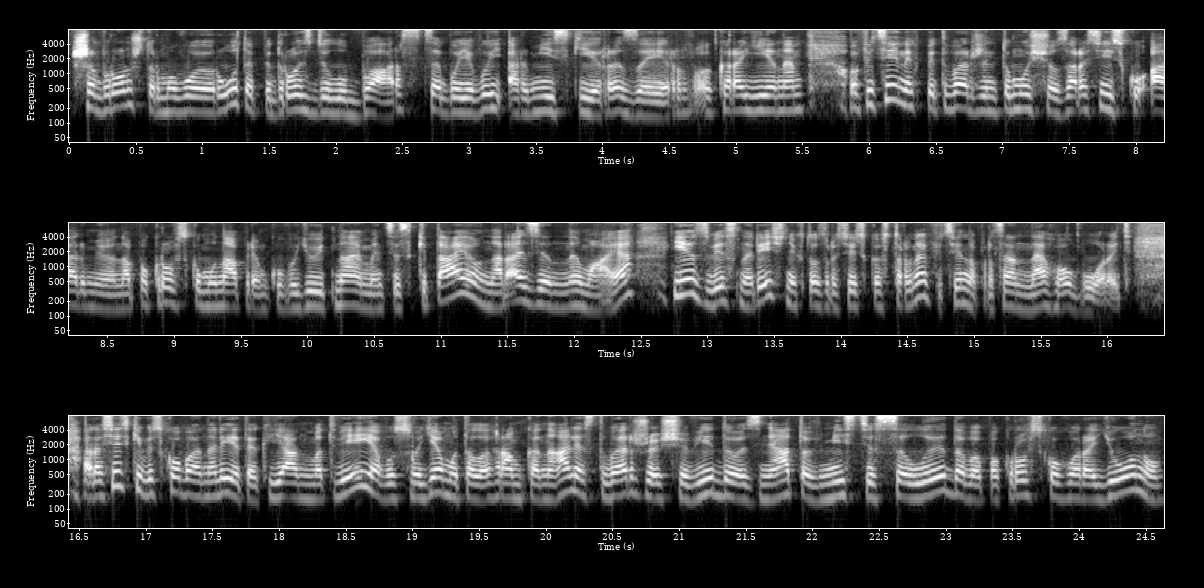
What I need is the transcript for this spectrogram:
шеврон штурмової роти підрозділу Барс. Це бойовий армійський резерв країни. Офіційних підтверджень, тому що за російську армію на Покровському напрямку воюють найманці з Китаю. Наразі немає. І звісно річ, ніхто з російської сторони офіційно про це не говорить. Російський військовий аналітик Ян Матвієв у своєму телеграм-каналі стверджує, що відео знято в місті Селидове Покровського району.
